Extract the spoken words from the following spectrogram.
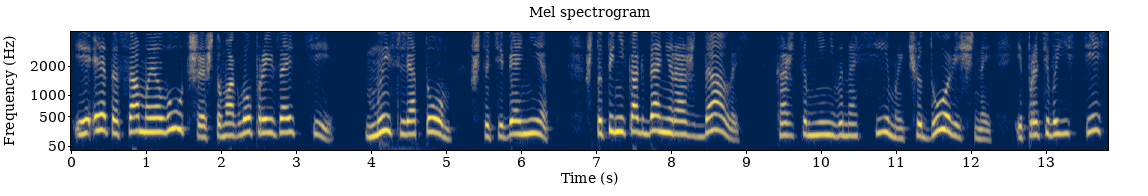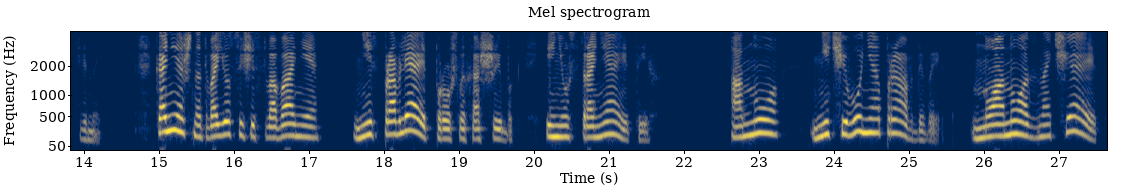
И это самое лучшее, что могло произойти. Мысль о том, что тебя нет, что ты никогда не рождалась, кажется мне невыносимой, чудовищной и противоестественной. Конечно, твое существование не исправляет прошлых ошибок и не устраняет их. Оно ничего не оправдывает, но оно означает,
